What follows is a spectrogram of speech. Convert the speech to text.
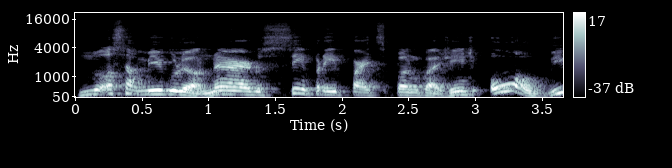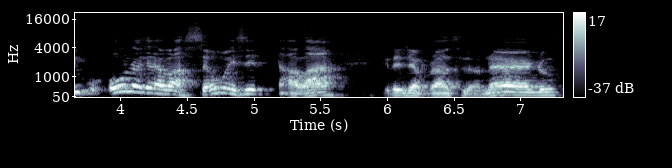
Nosso amigo Leonardo, sempre aí participando com a gente, ou ao vivo ou na gravação, mas ele tá lá. Grande abraço, Leonardo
